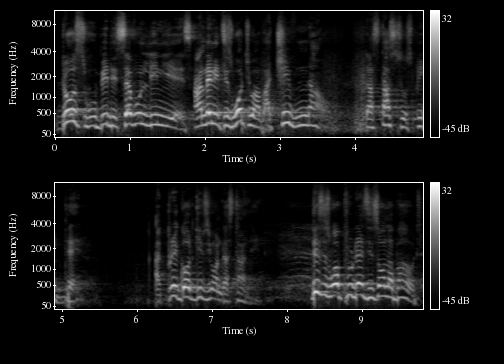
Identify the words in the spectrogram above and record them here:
Those will be the seven lean years. And then it is what you have achieved now that starts to speak then. I pray God gives you understanding. This is what prudence is all about.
